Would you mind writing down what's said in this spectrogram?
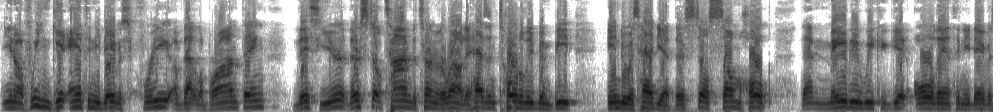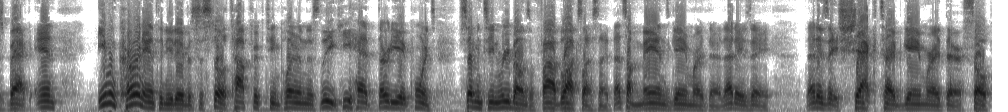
you know, if we can get Anthony Davis free of that LeBron thing this year, there's still time to turn it around. It hasn't totally been beat into his head yet. There's still some hope that maybe we could get old Anthony Davis back. And even current Anthony Davis is still a top 15 player in this league. He had 38 points, 17 rebounds, and five blocks last night. That's a man's game right there. That is a that is a Shaq type game right there. So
